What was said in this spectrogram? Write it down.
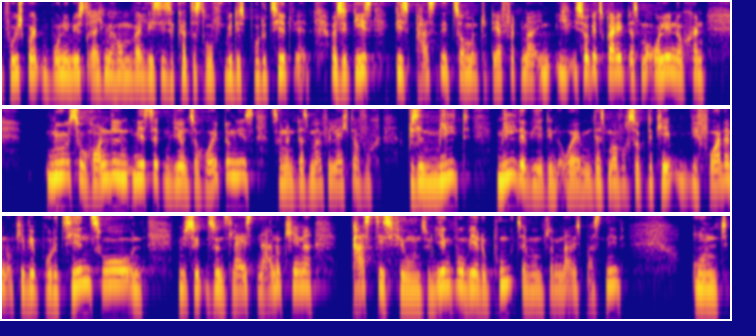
Vollspaltenboden in Österreich mehr haben, weil das ist eine Katastrophe, wie das produziert wird. Also das, das passt nicht zusammen. Da darf man, ich, ich sage jetzt gar nicht, dass wir alle nachher nur so handeln müssten, wie unsere Haltung ist, sondern dass man vielleicht einfach ein bisschen mild, milder wird in allem, dass man einfach sagt, okay, wir fordern, okay, wir produzieren so und wir sollten es uns leisten, auch noch können, passt das für uns? Und irgendwo wird der Punkt sein, wo wir sagen, nein, das passt nicht. Und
